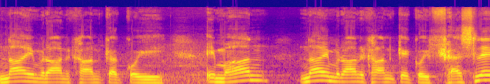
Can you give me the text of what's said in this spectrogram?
ना इमरान खान का कोई ईमान ना इमरान खान के कोई फ़ैसले,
